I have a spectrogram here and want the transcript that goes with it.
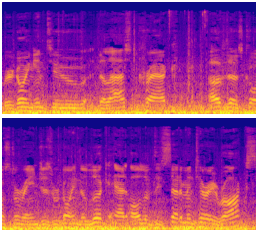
we're going into the last crack of those coastal ranges. We're going to look at all of the sedimentary rocks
